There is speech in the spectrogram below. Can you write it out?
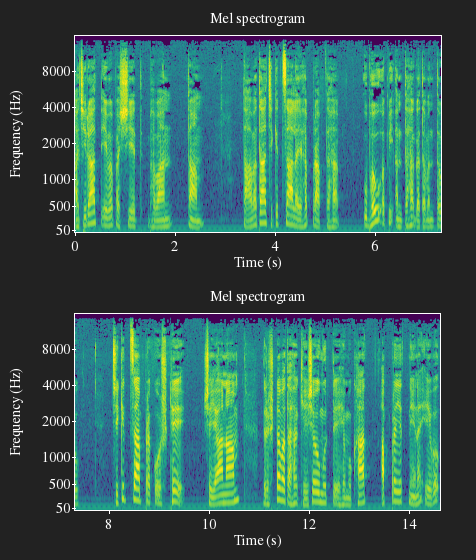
अचिरात् एव पश्येत् भवान् ताम् तावता चिकित्सालयः प्राप्तः। उभौ अपि अन्तः गतवन्तौ। चिकित्साप्रकोष्ठे शयानाम् दृष्टवतः केशवमूर्तेः मुखात् अप्रयत्नेन एव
